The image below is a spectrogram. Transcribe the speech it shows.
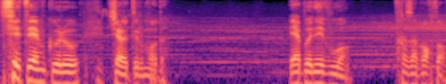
C'était Mkolo. Ciao tout le monde. Et abonnez-vous, hein. très important.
